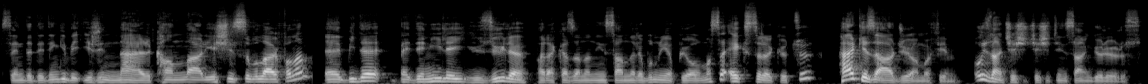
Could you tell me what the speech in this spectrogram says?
senin de dediğin gibi irinler, kanlar, yeşil sıvılar falan. Ee, bir de bedeniyle, yüzüyle para kazanan insanlara bunu yapıyor olması ekstra kötü. Herkese harcıyor ama film. O yüzden çeşit çeşit insan görüyoruz.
